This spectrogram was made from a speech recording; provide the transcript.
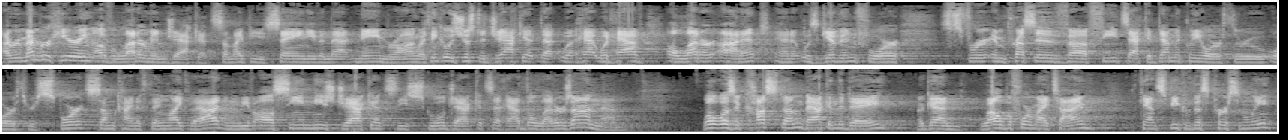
I remember hearing of Letterman jackets. I might be saying even that name wrong. I think it was just a jacket that would, ha- would have a letter on it, and it was given for, for impressive uh, feats academically or through, or through sports, some kind of thing like that. And we've all seen these jackets, these school jackets that had the letters on them. Well, it was a custom back in the day, again, well before my time. Can't speak of this personally,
